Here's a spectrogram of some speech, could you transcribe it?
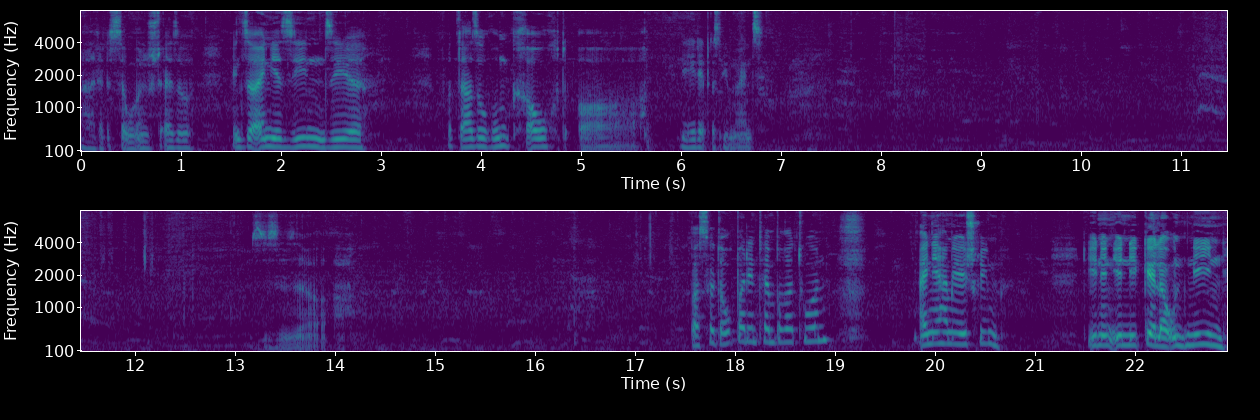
Ah, das ist so wurscht. Also, wenn ich so einen hier sehen sehe, was da so rumkraucht. Oh, nee, das ist nicht meins. So. Bastelt auch bei den Temperaturen? Einige haben ja geschrieben. Die in ihren Nähkeller und nähen.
